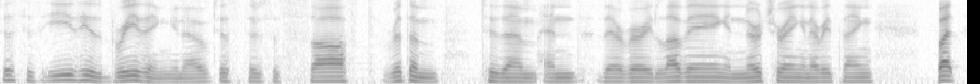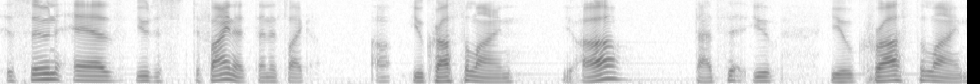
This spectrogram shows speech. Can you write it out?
just as easy as breathing, you know, just there's a soft rhythm to them and they're very loving and nurturing and everything. But as soon as you just define it, then it's like, uh, you cross the line. You, oh, that's it. You, you cross the line.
